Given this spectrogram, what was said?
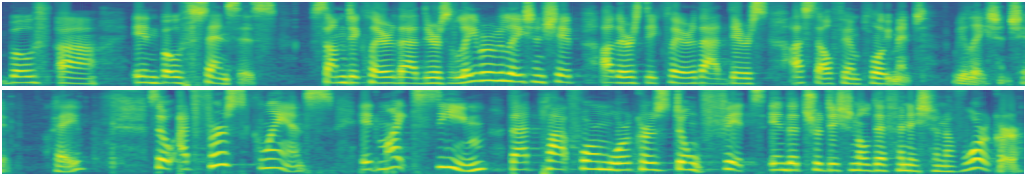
both uh, in both senses. Some declare that there's a labor relationship, others declare that there's a self-employment relationship. Okay? So at first glance, it might seem that platform workers don't fit in the traditional definition of worker.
